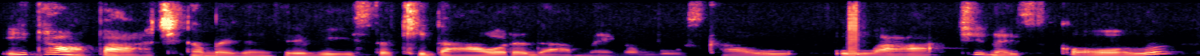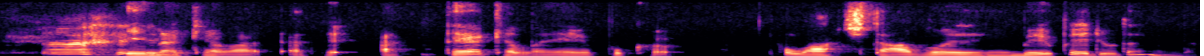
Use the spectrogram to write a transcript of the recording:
E tem uma parte também da entrevista que dá a hora da Megan buscar o, o arte na escola. E naquela, até, até aquela época, o arte estava em meio período ainda.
